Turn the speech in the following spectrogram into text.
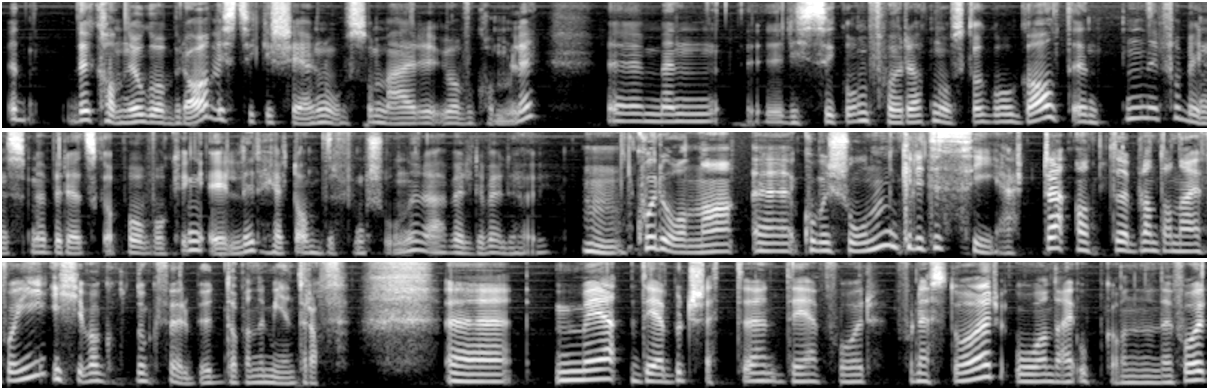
Det kan jo gå bra hvis det ikke skjer noe som er uoverkommelig. Eh, men risikoen for at noe skal gå galt, enten i forbindelse med beredskap og overvåking eller helt andre funksjoner, er veldig veldig høy. Mm. Koronakommisjonen kritiserte at bl.a. FHI ikke var godt nok forberedt da pandemien traff. Eh, med det budsjettet det får for neste år, og de oppgavene det får,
